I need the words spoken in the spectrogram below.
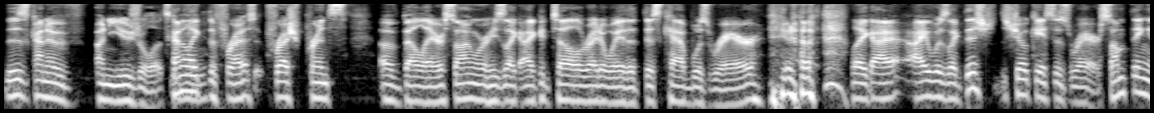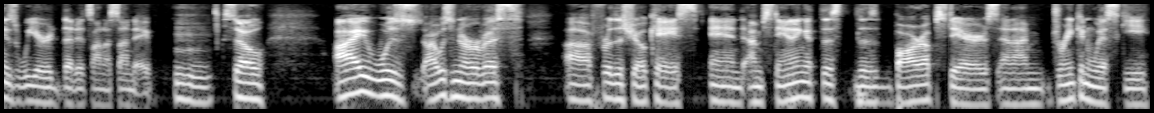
this is kind of unusual. It's kind of Mm-hmm. like the fresh, fresh Prince of Bel Air song where he's like, I could tell right away that this cab was rare. you know, like I, I was like, this showcase is rare. Something is weird that it's on a Sunday. Mm-hmm. So I was, I was nervous uh, for the showcase, and I'm standing at this the bar upstairs, and I'm drinking whiskey,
